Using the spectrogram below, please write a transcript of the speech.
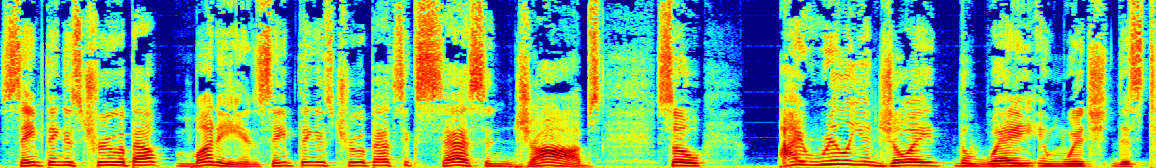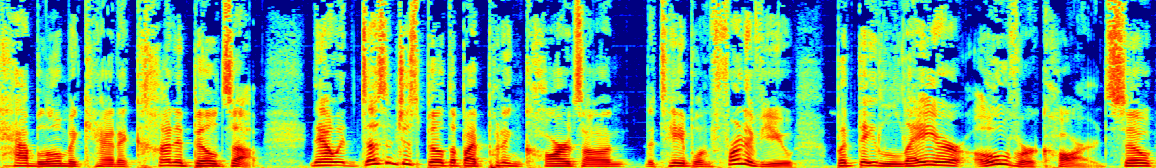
Same thing is true about money, and same thing is true about success and jobs. So I really enjoy the way in which this tableau mechanic kind of builds up. Now, it doesn't just build up by putting cards on the table in front of you, but they layer over cards. So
